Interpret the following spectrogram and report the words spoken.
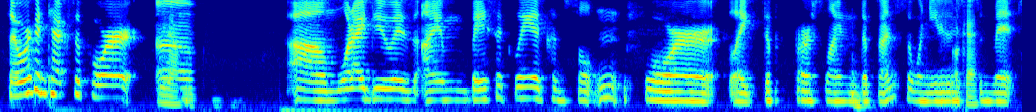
So I work in tech support. Yeah. Um, um, what I do is I'm basically a consultant for like the first line of defense. So when you Okay. submit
